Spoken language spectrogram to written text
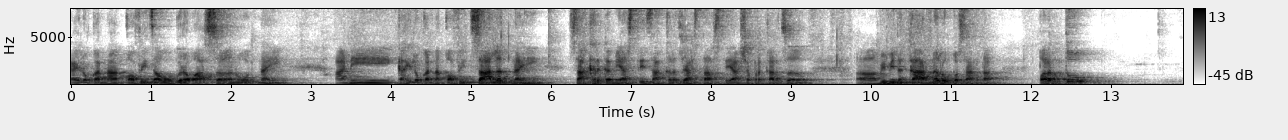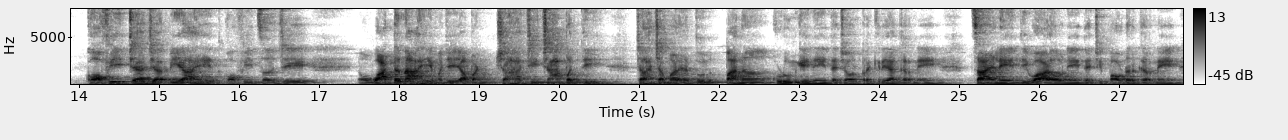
काही लोकांना कॉफीचा उग्र वास सहन होत नाही. आणि काही लोकांना कॉफी चालत नाही. साखर कमी असते साखर जास्त असते अशा प्रकारचं विविध कारणं लोक सांगतात. परंतु कॉफीच्या ज्या बिया आहेत कॉफीचं जे वाटणं आहे म्हणजे आपण चहाची चहापत्ती चहाच्या मळ्यातून पानं खुडून घेणे त्याच्यावर प्रक्रिया करणे चाळणे ती वाळवणे त्याची पावडर करणे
